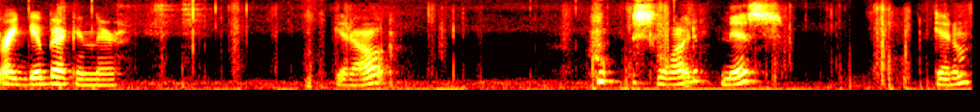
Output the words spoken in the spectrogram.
Right, get back in there. Get out. Slide, miss. Get him.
